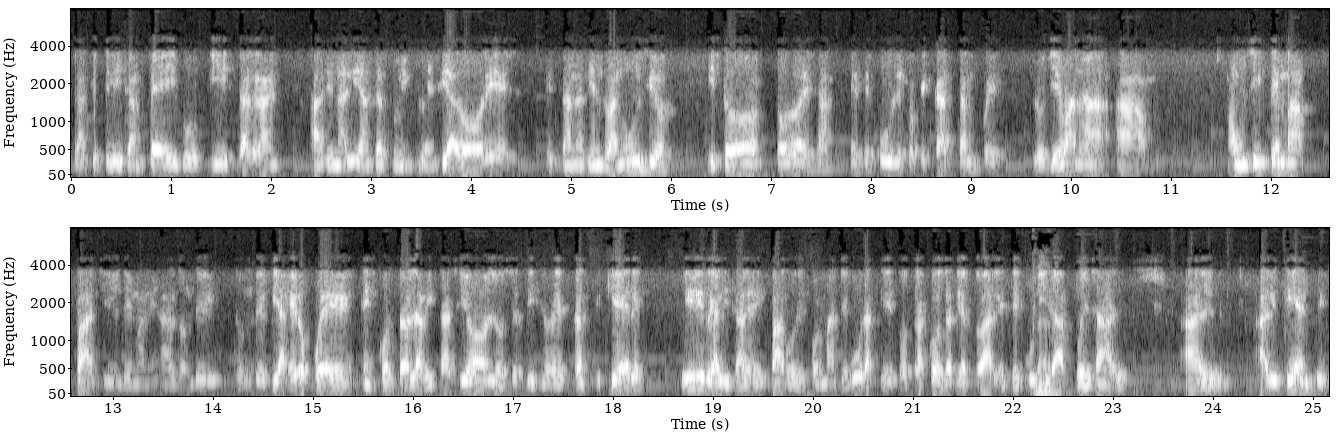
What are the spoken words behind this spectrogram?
las que utilizan Facebook, Instagram hacen alianzas con influenciadores, están haciendo anuncios y todo, todo esa, ese público que captan, pues lo llevan a, a, un sistema fácil de manejar donde, donde el viajero puede encontrar la habitación, los servicios extras que quiere y realizar el pago de forma segura, que es otra cosa, ¿cierto? Darle seguridad pues al, al, al cliente.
